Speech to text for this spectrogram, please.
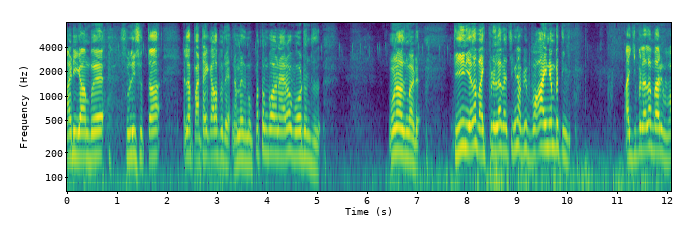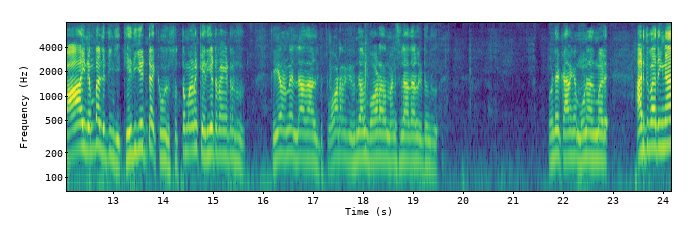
மடிகாம்பு சுழி சுத்தம் எல்லாம் பட்டை கலப்புது. நம்ம இது முப்பத்தொம்போதாயிரரூவா போட்டிருந்தது. மூணாவது மாடு. தீனியெல்லாம் வைப்பிடலாம் வச்சிங்கன்னா அப்படியே வாய் நம்ப திங்கி. இப்பெல்லாம் பாருங்க வாய் நம்ப அழுத்திங்க. திங்கி கெதிகெட்ட ஒரு சுத்தமான கெதிகெட்ட வாங்கிட்டு இருந்தது. தீவனமே இல்லாத ஆளுகிட்ட போடுறதுக்கு இருந்தாலும் போடாத மனசு இல்லாத ஆளுகிட்ட இருந்தது. ஒன்றே காரங்க மூணாவது மாடு. அடுத்து பார்த்தீங்கன்னா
